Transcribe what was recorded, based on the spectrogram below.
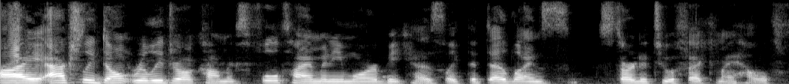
I actually don't really draw comics full time anymore because like the deadlines started to affect my health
